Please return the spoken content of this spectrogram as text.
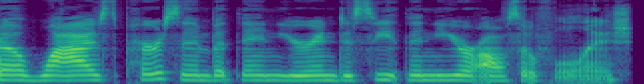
a wise person, but then you're in deceit, then you're also foolish.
